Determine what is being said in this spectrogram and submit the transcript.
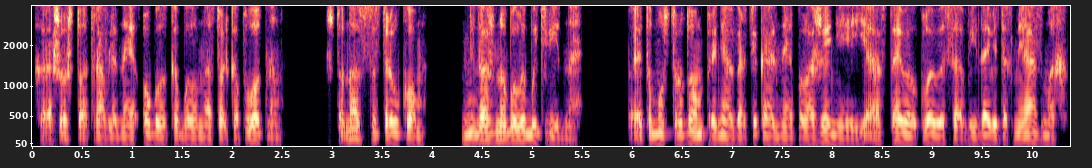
Хорошо, что отравленное облако было настолько плотным, что нас со стрелком не должно было быть видно. Поэтому, с трудом приняв вертикальное положение, я оставил Кловиса в ядовитых миазмах,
